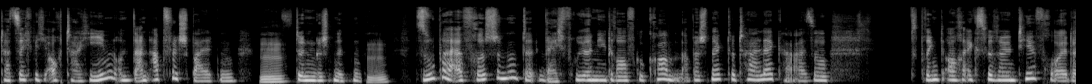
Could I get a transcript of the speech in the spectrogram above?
tatsächlich auch Tahin und dann Apfelspalten, mhm. dünn geschnitten. Mhm. Super erfrischend, wäre ich früher nie drauf gekommen, aber schmeckt total lecker. Also es bringt auch Experimentierfreude.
